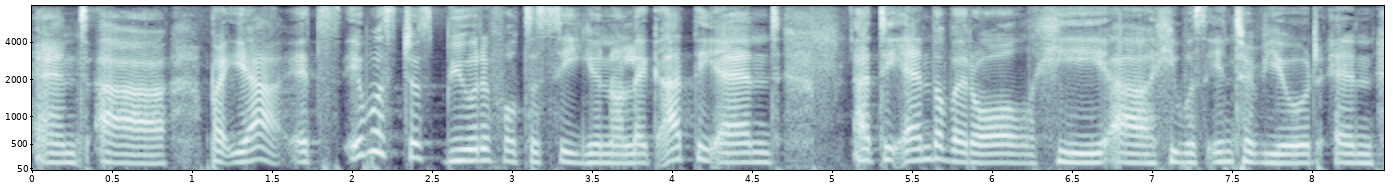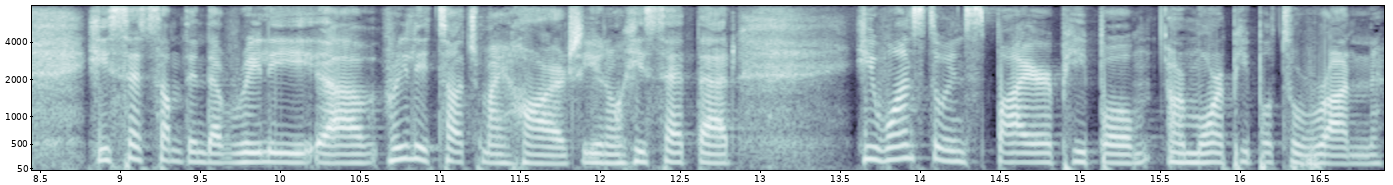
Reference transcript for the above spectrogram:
And, uh, but yeah, it's, it was just beautiful to see, you know, like at the end, at the end of it all, he, uh, he was interviewed and he said something that really, uh, really touched my heart. You know, he said that, he wants to inspire people or more people to run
